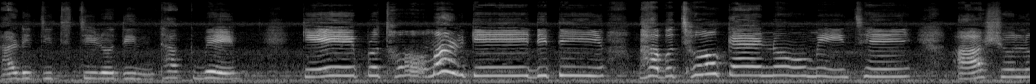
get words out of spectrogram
হারজিত চিরদিন থাকবে। কে প্রথম আর কে দ্বিতীয়, ভাবছ কেন মিছে? আসল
